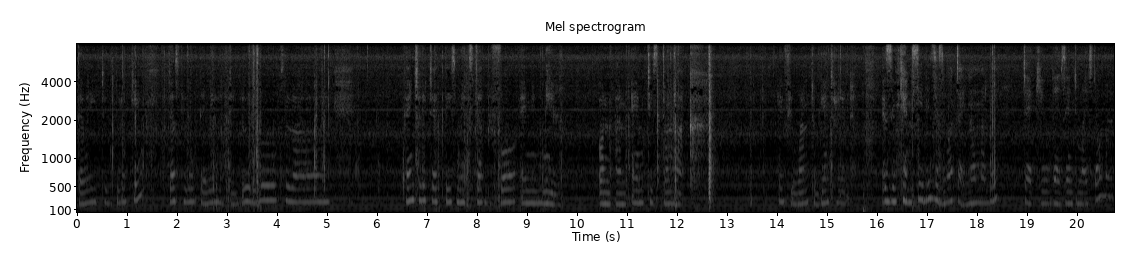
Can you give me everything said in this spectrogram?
the way it is looking just look the way it looks like kindly take this mixture before any meal on an empty stomach? If you want to get rid as you can see this is what i normally take you guys and my stomach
